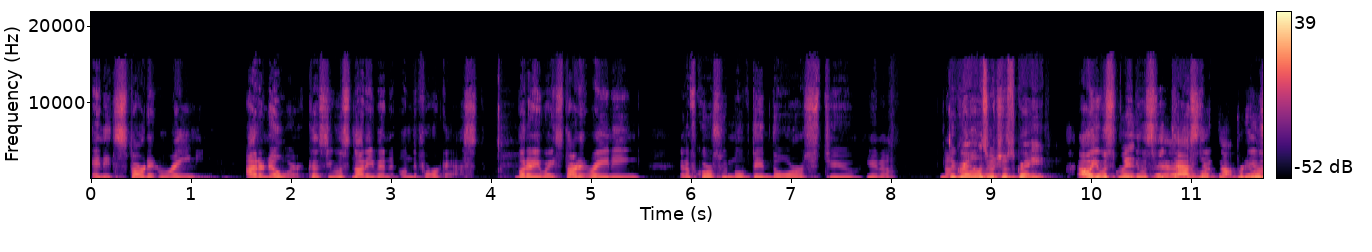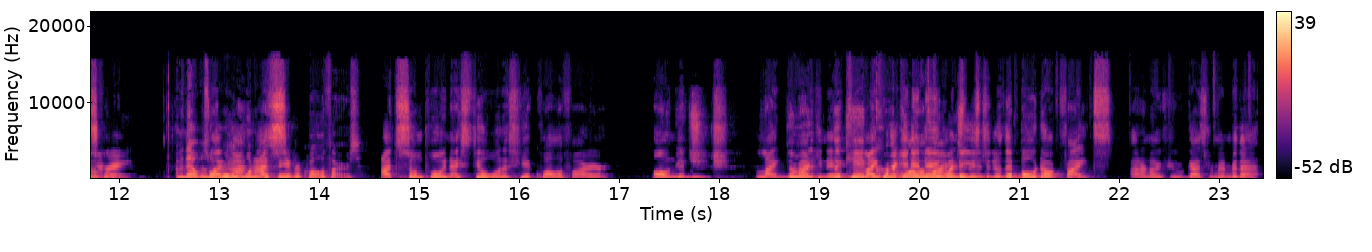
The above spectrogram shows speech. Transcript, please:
and it started raining out of nowhere because it was not even on the forecast. But anyway, started raining, and of course, we moved indoors to you know not the Grounds, which was great. oh, it was I mean, it was Yeah, it fantastic. worked pretty it was great. I mean, that was But really I- one of my I s- favorite qualifiers. at some point I still want to see a qualifier On on, the the beach. beach. Like The back in the, the Cancun like back in the day when they qualifiers, used to do the bulldog fights. I don't know if you guys remember that.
